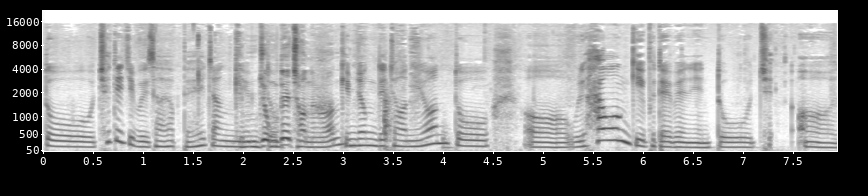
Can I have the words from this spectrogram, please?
또 최대집 의사협회 회장님 김종대 전 의원? 김종대 전 의원 또어 우리 하원기 부대변인 또 최, 어,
